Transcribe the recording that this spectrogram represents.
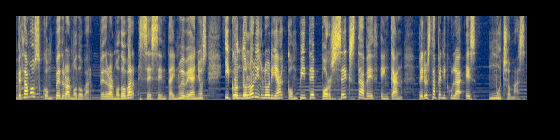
Empezamos con Pedro Almodóvar. Pedro Almodóvar, 69 años, y con Dolor y Gloria compite por sexta vez en Cannes. Pero esta película es mucho más,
